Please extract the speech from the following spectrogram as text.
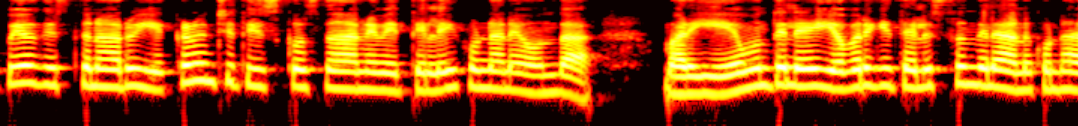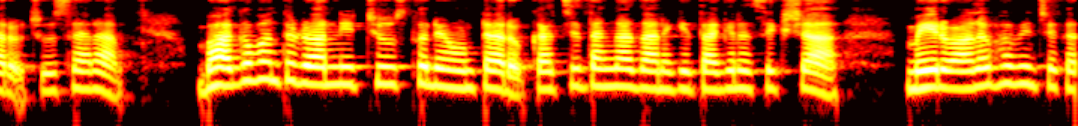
ఉపయోగిస్తున్నారు? ఎక్కడి నుంచి తీసుకొస్తున్నారు అనేవి తెలియకుండానే ఉందా? మరి ఏముందిలే ఎవరికి తెలుస్తుందిలే అనుకున్నారు. చూసారా భగవంతుడు అన్ని చూస్తూనే ఉంటారు. ఖచ్చితంగా దానికి తగిన శిక్ష మీరు అనుభవించక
